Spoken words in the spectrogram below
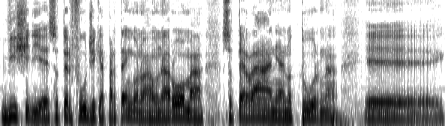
viscidi e sotterfugi che appartengono a una Roma sotterranea, notturna. Eh,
